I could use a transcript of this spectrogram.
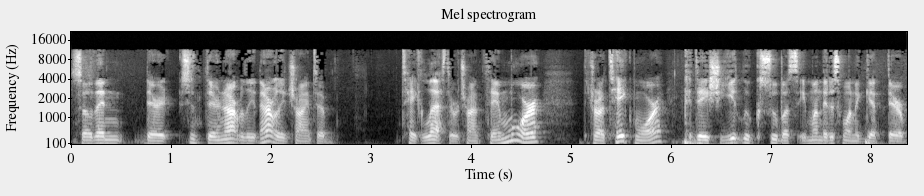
So then they're since they're not really they're not really trying to take less, they were trying to take more. They're trying to take more. Kadesh yitlu ksubas iman. They just want to get their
